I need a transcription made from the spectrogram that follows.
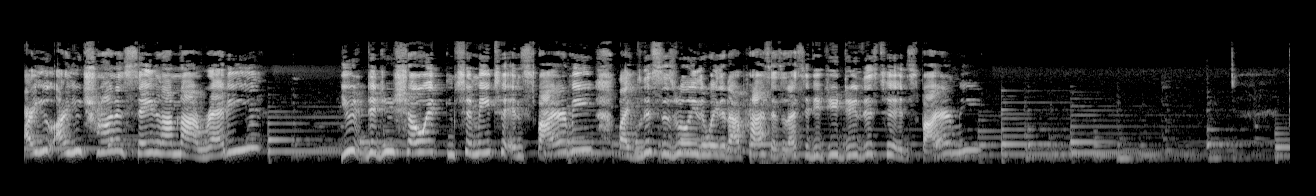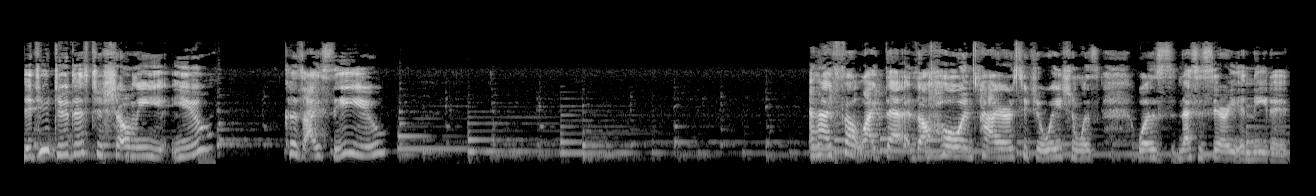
are you, are you trying to say that I'm not ready? You did you show it to me to inspire me? Like this is really the way that I process it. I said, did you do this to inspire me? Did you do this to show me you? Cause I see you. And I felt like that the whole entire situation was was necessary and needed.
